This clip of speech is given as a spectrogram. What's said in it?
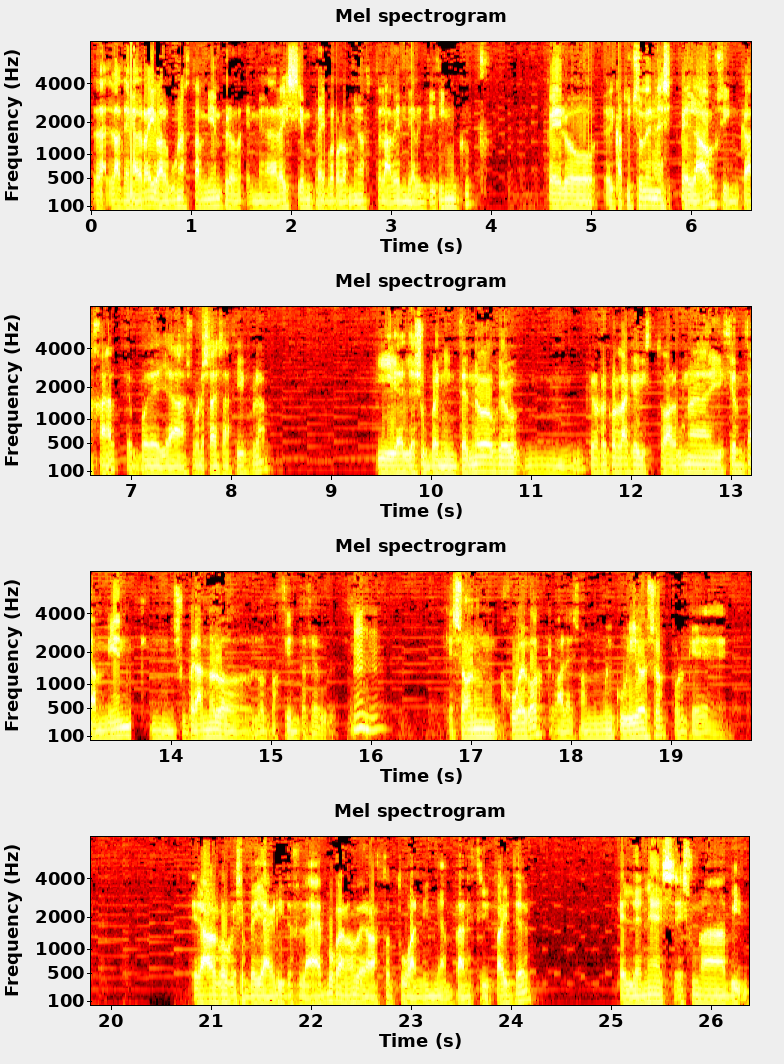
La, la de Mega Drive, algunas también, pero en Mega Drive siempre por lo menos te la vende a 25. Pero el cartucho de NES pelado, sin caja, te puede ya sobrepasar esa cifra. Y el de Super Nintendo, creo, mm, creo recordar que he visto alguna edición también mm, superando los, los 200 euros. Que son juegos que, vale, son muy curiosos porque era algo que se pedía a gritos en la época, ¿no? Ver a las tortugas ninja en plan Street Fighter. El de NES es una bi-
